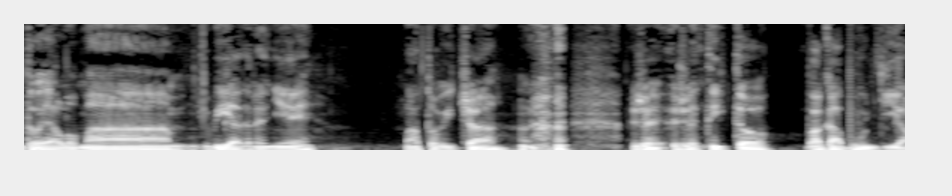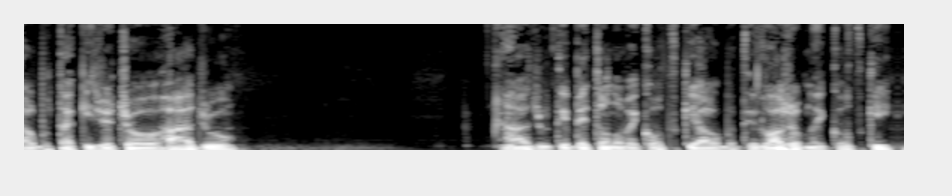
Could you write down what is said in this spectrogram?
Dojalo ma vyjadrenie Matoviča, že, že títo vagabundi, alebo takí, že čo hádžu hádžu tie betónové kocky alebo tie dlažobné kocky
